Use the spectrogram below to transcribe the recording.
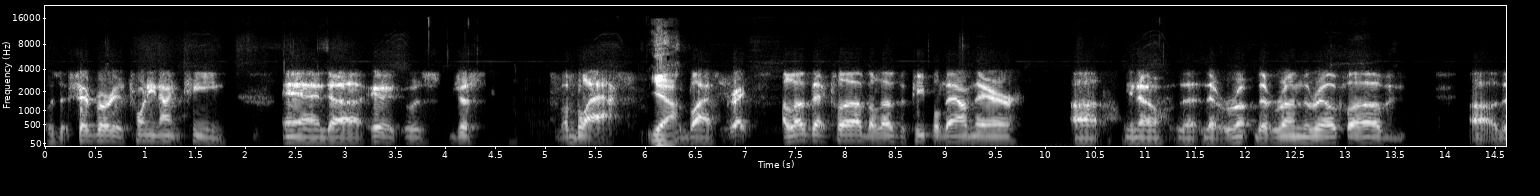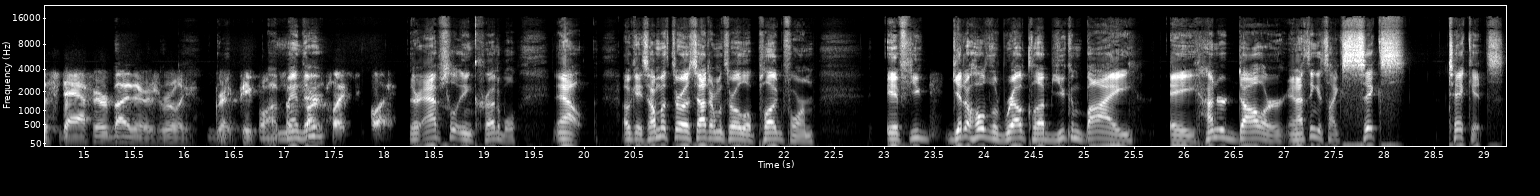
was it February of 2019, and uh, it was just a blast. Yeah. a blast. Great. I love that club. I love the people down there. Uh, you know that that run, that run the rail club and uh, the staff. Everybody there is really great people. Uh, It's man, a fun place to play. They're absolutely incredible. Now, okay, so I'm going to throw this out there. I'm going to throw a little plug for them. If you get a hold of the Rail Club, you can buy a hundred dollar, and I think it's like six tickets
